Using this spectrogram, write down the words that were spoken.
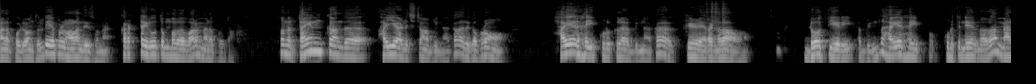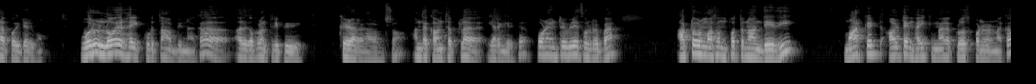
மேலே போயிடுவான்னு சொல்லிட்டு ஏப்ரல் நாலாம் தேதி சொன்னேன். கரெக்டாக இருபத்தொன்பதாவது வாரம் மேலே போயிட்டான். ஸோ அந்த டைம்க்கு அந்த ஹையை அடிச்சிட்டான் அப்படின்னாக்கா அதுக்கப்புறம் ஹையர் ஹை கொடுக்கல அப்படின்னாக்கா கீழே இறங்க தான் ஆகணும் டோ தியரி அப்படின்றது ஹையர் ஹை கொடுத்துட்டே இருந்தால் தான் மேலே போயிட்டே இருக்கும். ஒரு லோயர் ஹை கொடுத்தான் அப்படின்னாக்கா அதுக்கப்புறம் திருப்பி கீழே இறங்க ஆரம்பிச்சிடும். அந்த கான்செப்டில் இறங்கியிருக்கு. போன இன்டர்வியூலே சொல்லியிருப்பேன் அக்டோபர் மாதம் முப்பத்தொன்னாம் தேதி மார்க்கெட் ஆல் டைம் ஹைக்கு மேலே க்ளோஸ் பண்ணலனாக்கா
